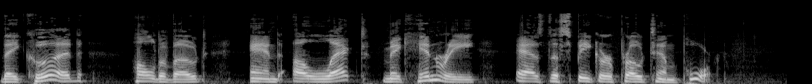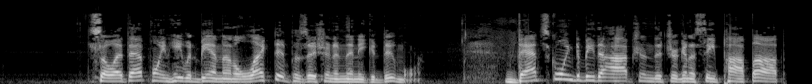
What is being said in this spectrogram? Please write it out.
They could hold a vote and elect McHenry as the Speaker pro tempore. So at that point, he would be in an elected position and then he could do more. That's going to be the option that you're going to see pop up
